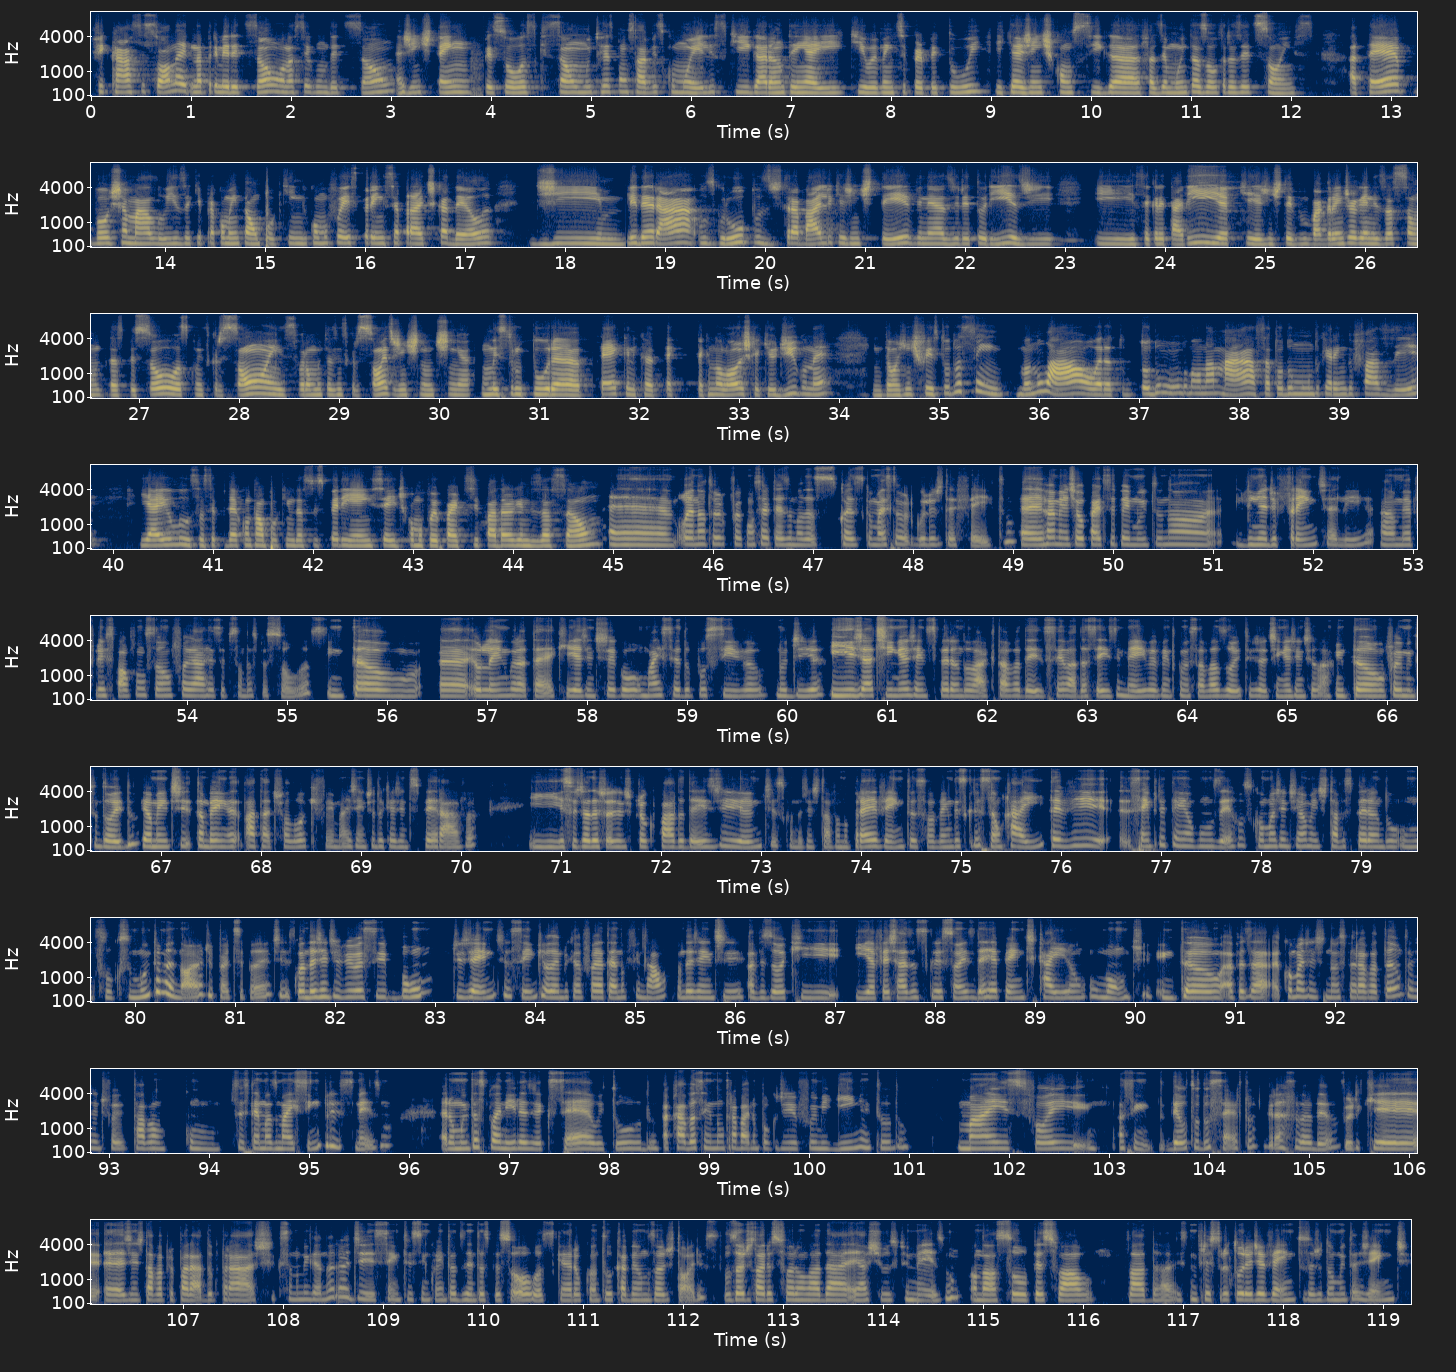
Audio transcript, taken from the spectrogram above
ficasse só na, na, primeira edição ou na segunda edição. A gente tem pessoas que são muito responsáveis como eles, que garantem aí que o evento se perpetue e que a gente consiga fazer muitas outras edições. Até vou chamar a Luísa aqui para comentar um pouquinho como foi a experiência prática dela de liderar os grupos de trabalho que a gente teve, né, as diretorias de e secretaria, porque a gente teve uma grande organização das pessoas com inscrições, foram muitas inscrições, a gente não tinha uma estrutura técnica, te tecnológica que eu digo, né? Então a gente fez tudo assim, manual, era tudo, todo mundo mão na massa, todo mundo querendo fazer. E aí, Lu, se você puder contar um pouquinho da sua experiência e de como foi participar da organização. É, o Enatur foi com certeza uma das coisas que eu mais tenho orgulho de ter feito. É, realmente, eu participei muito na linha de frente ali. A minha principal função foi a recepção das pessoas. Então, é, eu lembro até que a gente chegou o mais cedo possível no dia e já tinha gente esperando lá que estava desde, sei lá, das seis e meia, o evento começava às oito e já tinha gente lá. Então, foi muito doido. Realmente, também a Tati falou que foi mais gente do que a gente esperava. E isso já deixou a gente preocupado desde antes, quando a gente estava no pré-evento, só vendo a inscrição cair. Teve, sempre tem alguns erros, como a gente realmente estava esperando um fluxo muito menor de participantes. Quando a gente viu esse boom de gente, assim, que eu lembro que foi até no final, quando a gente avisou que ia fechar as inscrições, de repente caíram um monte. Então, apesar, como a gente não esperava tanto, a gente foi, tava com sistemas mais simples mesmo eram muitas planilhas de Excel e tudo. Acaba sendo um trabalho um pouco de formiguinha e tudo. Mas foi, assim, deu tudo certo, graças a Deus, porque é, a gente estava preparado para, acho que se eu não me engano, era de 150 a 200 pessoas, que era o quanto cabiam nos auditórios. Os auditórios foram lá da EASHUSP mesmo. O nosso pessoal lá da infraestrutura de eventos ajudou muita gente,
